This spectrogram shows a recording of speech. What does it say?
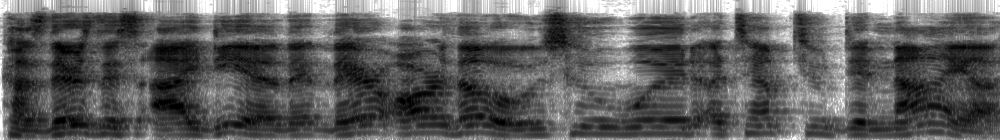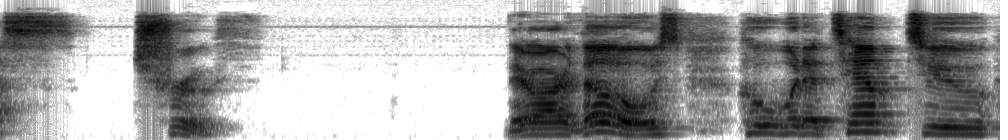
Because there's this idea that there are those who would attempt to deny us truth. There are those who would attempt to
